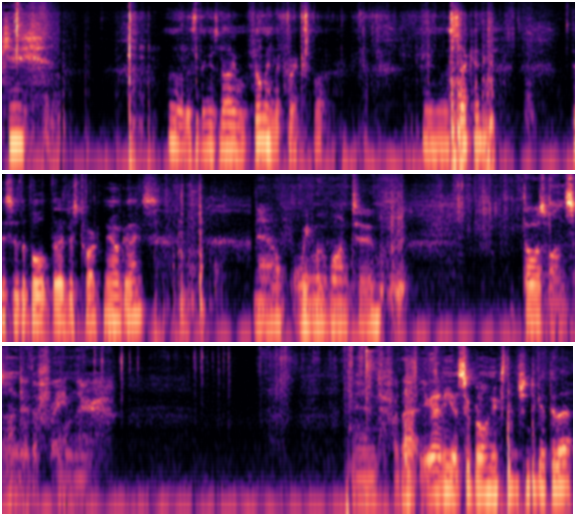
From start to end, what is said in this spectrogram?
Okay. Oh, this thing is not even filming the correct spot. Hang on a second. This is the bolt that I just torqued now, guys. Now we move on to those ones under the frame there. And for that, you're gonna need a super long extension to get to that.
